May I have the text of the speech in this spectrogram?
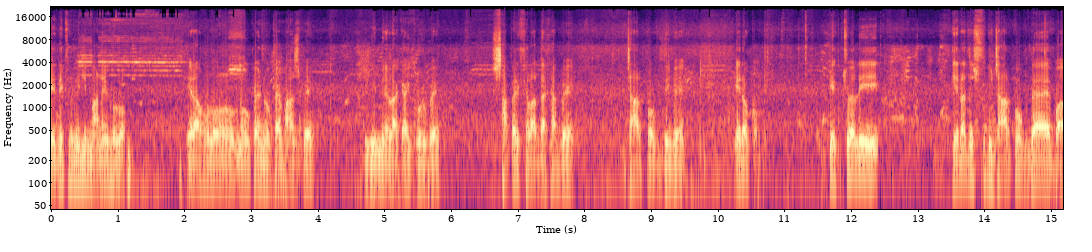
বেদে ফ্যামিলি মানে হলো, এরা হলো নৌকায় নৌকায় ভাসবে, বিভিন্ন এলাকায় ঘুরবে, সাপের খেলা দেখাবে ঝাড়পোক দিবে, এরকম। অ্যাকচুয়ালি এরা যে শুধু ঝাড়পোক দেয় বা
